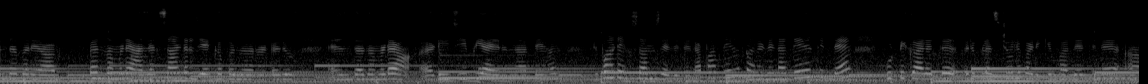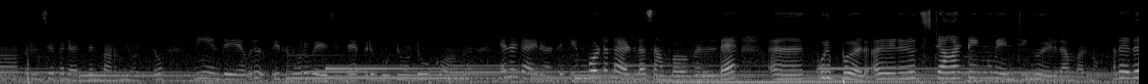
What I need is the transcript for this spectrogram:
എന്താ പറയുക ഇപ്പം നമ്മുടെ അലക്സാണ്ടർ ജേക്കബ് എന്ന് പറഞ്ഞിട്ടൊരു എന്താ നമ്മുടെ ഡി ജി പി ആയിരുന്ന. അദ്ദേഹം ഒരുപാട് എക്സാംസ് എഴുതിയിട്ടുണ്ട്. അപ്പോൾ അദ്ദേഹം പറഞ്ഞിട്ടുണ്ട് അദ്ദേഹത്തിന്റെ കുട്ടിക്കാലത്ത് ഒരു പ്ലസ് ടുവിൽ പഠിക്കുമ്പോൾ അദ്ദേഹത്തിന്റെ പ്രിൻസിപ്പൽ അച്ഛൻ പറഞ്ഞു കൊടുത്തു നീ എന്ത് ചെയ്യുക ഒരു ഇരുന്നൂറ് പേജിന്റെ ഒരു നോട്ട് ബുക്ക് വാങ്ങും. എന്നിട്ട് അതിനകത്ത് ഇമ്പോർട്ടന്റ് ആയിട്ടുള്ള സംഭവങ്ങളുടെ കുറിപ്പുകൾ അതായത് ഒരു സ്റ്റാർട്ടിങ്ങും എൻഡിങ്ങും എഴുതാൻ പറഞ്ഞു. അതായത്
